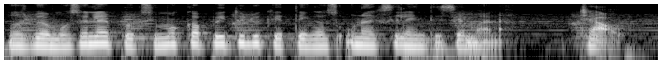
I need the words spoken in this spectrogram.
Nos vemos en el próximo capítulo y que tengas una excelente semana. Chao.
